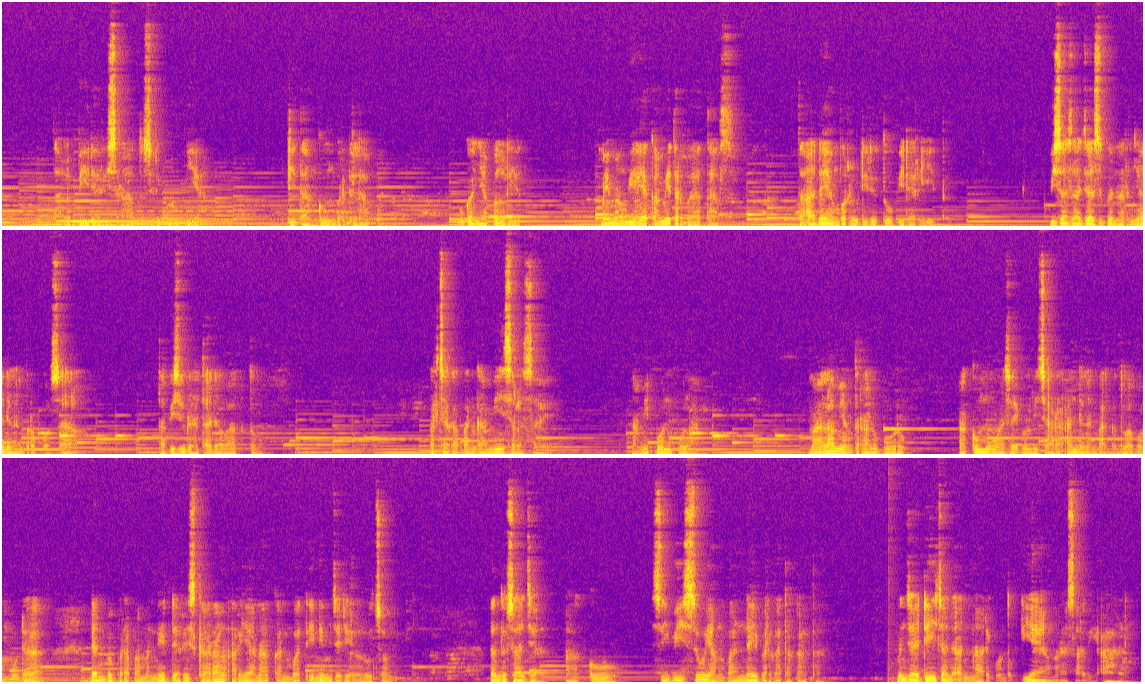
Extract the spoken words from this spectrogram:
tak lebih dari seratus ribu rupiah. Ditanggung berdelapan. Bukannya pelit, memang biaya kami terbatas. Tak ada yang perlu ditutupi dari itu. Bisa saja sebenarnya dengan proposal, tapi sudah tak ada waktu. Percakapan kami selesai. Kami pun pulang. Malam yang terlalu buruk. Aku menguasai pembicaraan dengan Pak Ketua Pemuda dan beberapa menit dari sekarang Ariana akan buat ini menjadi lelucon. Tentu saja, aku si bisu yang pandai berkata-kata. Menjadi candaan menarik untuk dia yang merasa lebih ahli.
